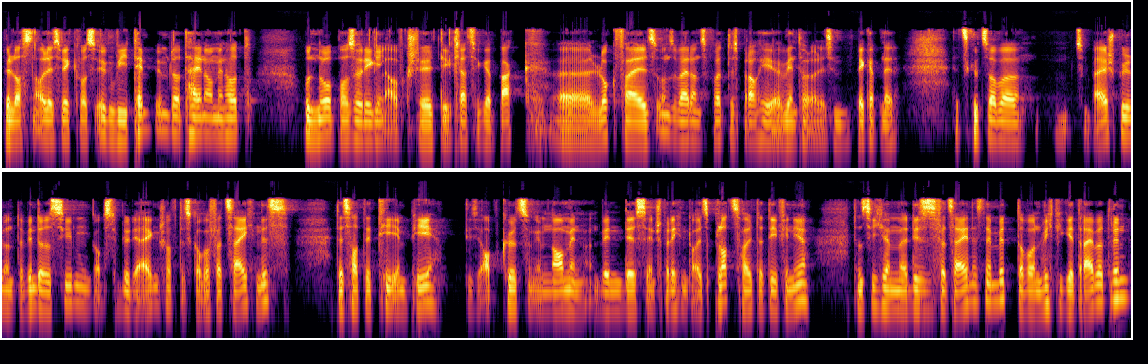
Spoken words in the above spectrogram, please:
Wir lassen alles weg, was irgendwie Temp im Dateinamen hat und nur ein paar so Regeln aufgestellt, die Klassiker Bug, äh, Logfiles und so weiter und so fort. Das brauche ich eventuell alles im Backup nicht. Jetzt gibt's aber zum Beispiel unter Windows 7 gab es die blöde Eigenschaft, es gab ein Verzeichnis, das hatte TMP, diese Abkürzung im Namen. Und wenn ich das entsprechend als Platzhalter definiere, dann sichern wir dieses Verzeichnis nicht mit. Da waren wichtige Treiber drin.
